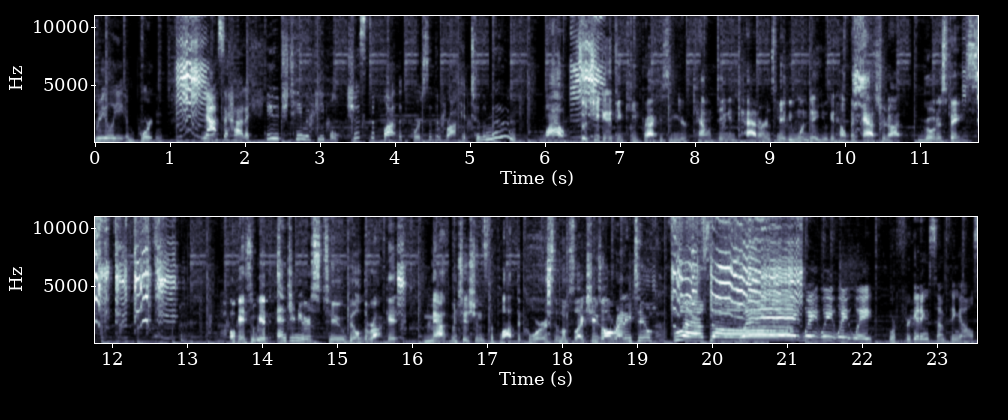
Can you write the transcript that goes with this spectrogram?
really important. NASA had a huge team of people just to plot the course of the rocket to the moon. Wow. So Chica, if you keep practicing your counting and patterns, maybe one day you can help an astronaut go to space. Okay, so we have engineers to build the rocket, mathematicians to plot the course. It looks like she's all ready to blast off! Wait, wait, wait, wait, wait. We're forgetting something else.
